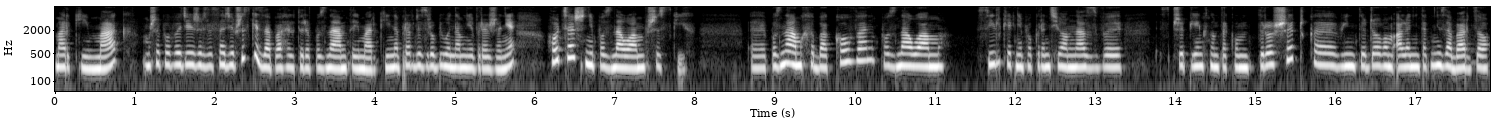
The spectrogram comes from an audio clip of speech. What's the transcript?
marki MAC. Muszę powiedzieć, że w zasadzie wszystkie zapachy, które poznałam tej marki, naprawdę zrobiły na mnie wrażenie, chociaż nie poznałam wszystkich. Y, Poznałam chyba Coven, poznałam Silk, jak nie pokręciłam nazwy, z przepiękną taką troszeczkę vintage'ową, ale nie tak nie za bardzo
